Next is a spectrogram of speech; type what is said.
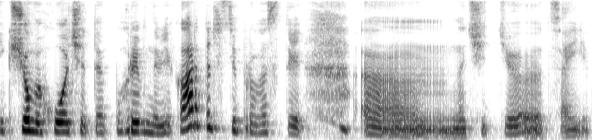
Якщо ви хочете по гривневій карточці провести е, значить, е, цей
